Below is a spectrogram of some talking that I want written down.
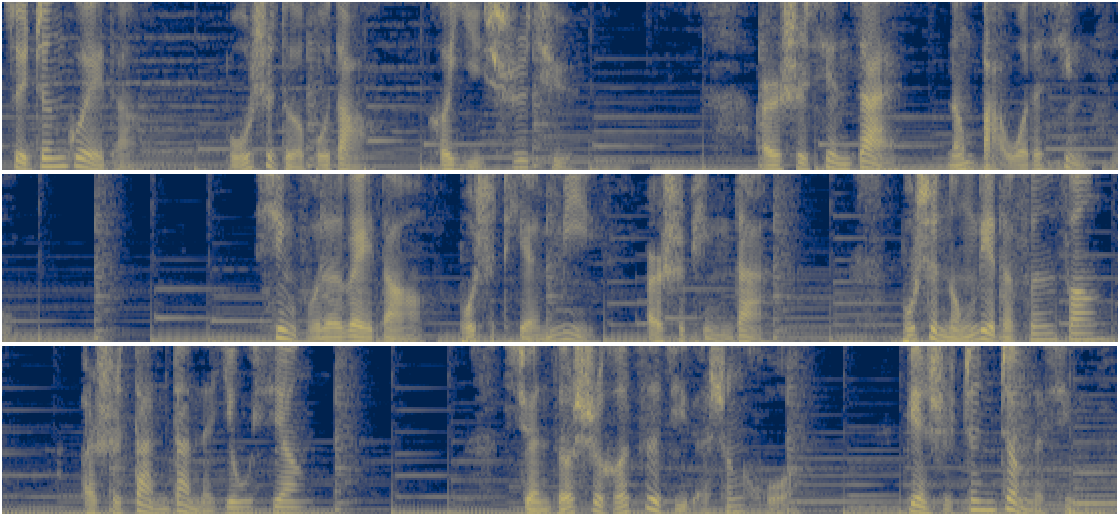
最珍贵的，不是得不到和已失去。而是现在能把握的幸福。幸福的味道不是甜蜜，而是平淡；不是浓烈的芬芳，而是淡淡的幽香。选择适合自己的生活，便是真正的幸福。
